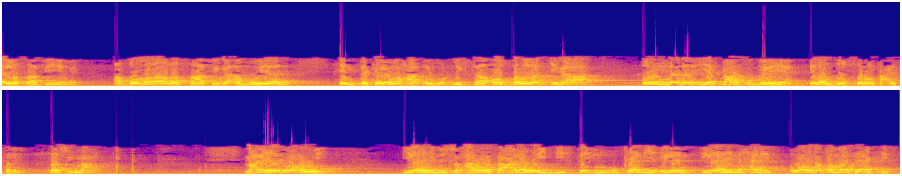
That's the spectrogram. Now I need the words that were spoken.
ee la saafi yeelay. Addoommadaada saafiga a mooyaane inta kale waxaad igu dhigtaa oo ballan iga ah oo nadar iyo dhaar ku gelaya inaan duubsanoon kaxaysanayo saasuu yidhi macna macnaheedu waxa weeye ilaahay buu subxaana wa tacaala weydiistay inuu u kaadiyey ilan ilaahay naxariis waa uga dhammaatay agtiisa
